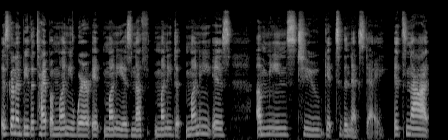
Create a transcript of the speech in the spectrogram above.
is going to be the type of money where it money is nothing money money is a means to get to the next day. It's not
